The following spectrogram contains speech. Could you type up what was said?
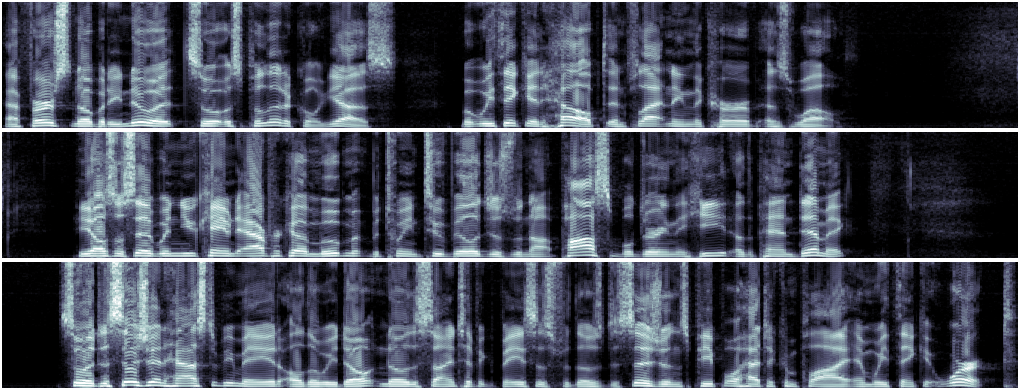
At first, nobody knew it, so it was political, yes, but we think it helped in flattening the curve as well. He also said when you came to Africa, movement between two villages was not possible during the heat of the pandemic. So a decision has to be made, although we don't know the scientific basis for those decisions. People had to comply, and we think it worked.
